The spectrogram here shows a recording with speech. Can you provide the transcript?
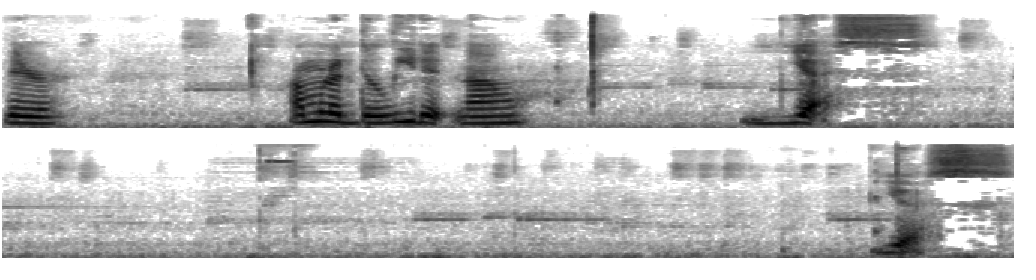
There. I'm gonna delete it now. Yes. Yes.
